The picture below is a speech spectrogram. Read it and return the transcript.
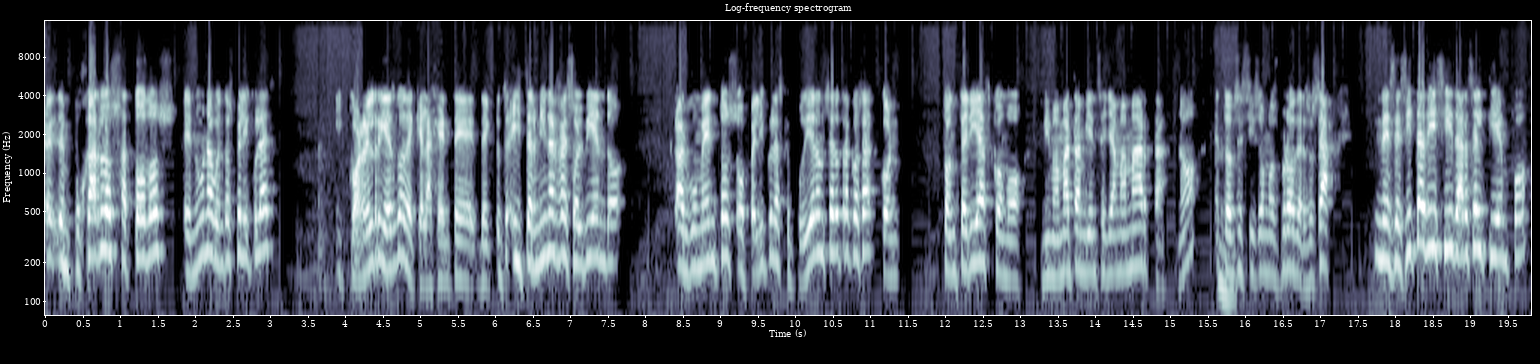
eh, empujarlos a todos en una o en dos películas y corre el riesgo de que la gente y termina resolviendo argumentos o películas que pudieron ser otra cosa con tonterías como mi mamá también se llama Marta, ¿no? entonces sí somos brothers. O sea, necesita DC darse el tiempo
